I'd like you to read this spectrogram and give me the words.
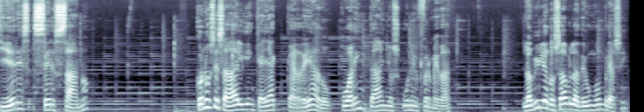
¿quieres ser sano? ¿Conoces a alguien que haya carreado 40 años una enfermedad? La Biblia nos habla de un hombre así,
